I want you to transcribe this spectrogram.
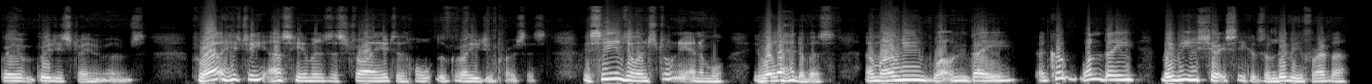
breeding streams, Throughout history, us humans have strived to halt the aging process. It seems our extraordinary animal is well ahead of us, and only one day And could one day maybe share its secrets of living forever?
